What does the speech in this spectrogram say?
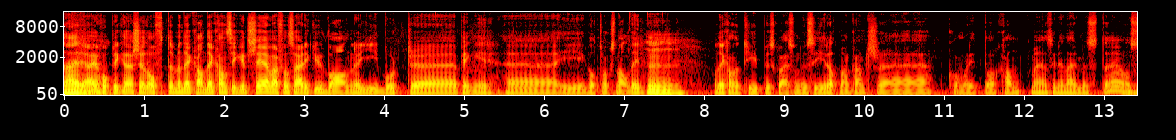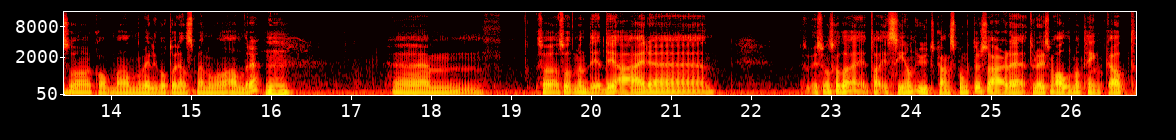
Der, Jeg håper ikke det har skjedd ofte, men det kan, det kan sikkert skje. I hvert fall så er det ikke uvanlig å gi bort uh, penger uh, i godt voksen alder. Mm. Og det kan jo typisk være som du sier, at man kanskje kommer litt på kant med sine nærmeste, og så kommer man veldig godt overens med noen andre. Mm. Um, så, så, men det, det er uh, Hvis man skal ta, ta, si noen utgangspunkter, så er det, tror jeg liksom alle må tenke at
